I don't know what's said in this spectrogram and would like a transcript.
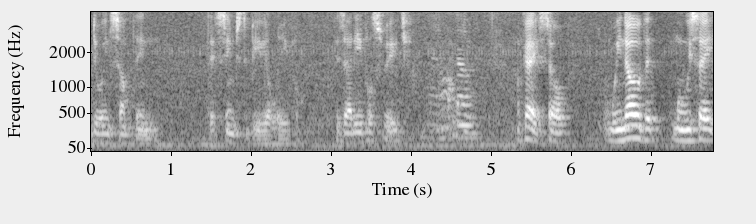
doing something that seems to be illegal? Is that evil speech? No. Okay, so we know that when we say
